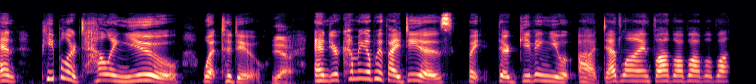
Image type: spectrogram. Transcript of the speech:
and people are telling you what to do. Yeah. And you're coming up with ideas, but they're giving you uh, a deadline, blah, blah, blah, blah, blah.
